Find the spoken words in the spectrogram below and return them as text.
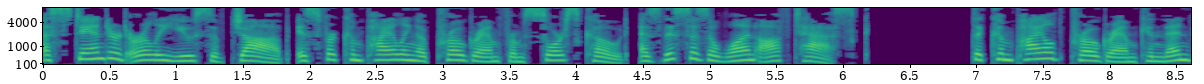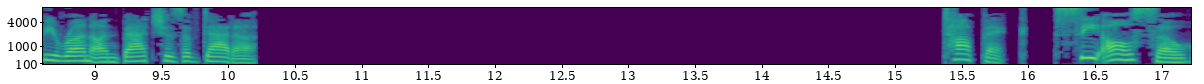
A standard early use of job is for compiling a program from source code, as this is a one-off task. The compiled program can then be run on batches of data. Topic. See also.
